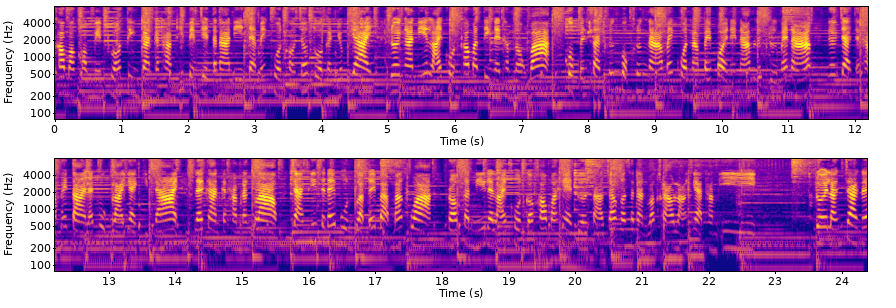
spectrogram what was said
เข้ามาคอมเมนต์ท้วงติงการกระทำที่เป็นเจตนาดี แต่ไม่ควรของเจ้าตัวกันยกใหญ่ โดยงานนี้หลายคนเข้ามาติงในทำนองว่ากบเป็นสัตว์ครึ่งบกครึ่งน้ำไม่ควรนำไปปล่อยในน้ำลึกหรือแม่น้ำเนื่องจากจะทำให้ตายและถูกปลาใหญ่กินได้ และการกระทำดังกล่าว จากที่จะได้บุญกลับได้บาปมากกว่า พร้อมกันนี้หลายๆ คนก็เข้ามาแห่เตือนสาวเจ้ากันสนั่นว่าคราวหลังอย่าทำอีก โดยหลังจากได้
